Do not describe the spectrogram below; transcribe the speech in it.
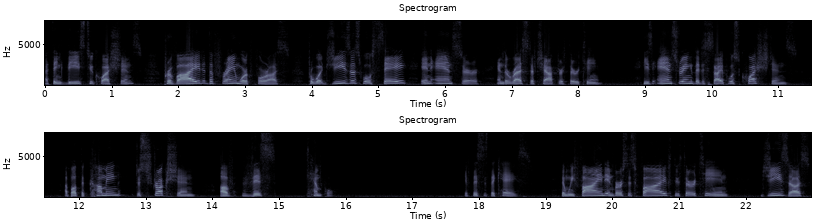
I think these two questions provide the framework for us for what Jesus will say in answer in the rest of chapter 13. He's answering the disciples' questions about the coming destruction of this temple. If this is the case, then we find in verses 5 through 13 Jesus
